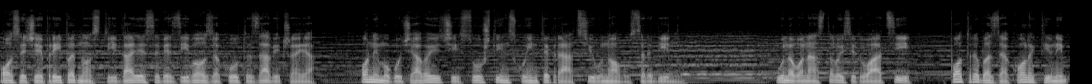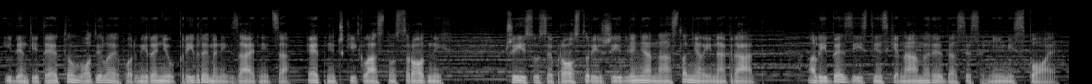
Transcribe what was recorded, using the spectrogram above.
Osećaj pripadnosti i dalje se vezivao za kult zavičaja, onemogućavajući suštinsku integraciju u novu sredinu. U novonastaloj situaciji potreba za kolektivnim identitetom vodila je formiranju privremenih zajednica, etnički glasno srodnih, čiji su se prostori življenja naslanjali na grad, ali bez istinske namere da se sa njimi spoje.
